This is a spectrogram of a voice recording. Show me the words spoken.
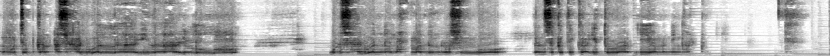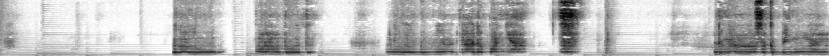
mengucapkan asyhadu an la ilaha illallah wa asyhadu anna muhammadan rasulullah dan seketika itulah ia meninggal lalu orang tua meninggal dunia di hadapannya dengan rasa kebingungan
